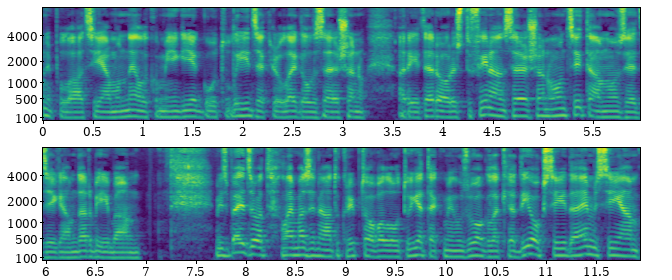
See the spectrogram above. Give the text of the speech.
manipulācijām un nelikumīgi iegūtu līdzekļu legalizēšanu, arī teroristu finansēšanu un citām noziedzīgām darbībām. Visbeidzot, lai mazinātu kriptovalūtu ietekmi uz oglekļa dioksīda emisijām,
